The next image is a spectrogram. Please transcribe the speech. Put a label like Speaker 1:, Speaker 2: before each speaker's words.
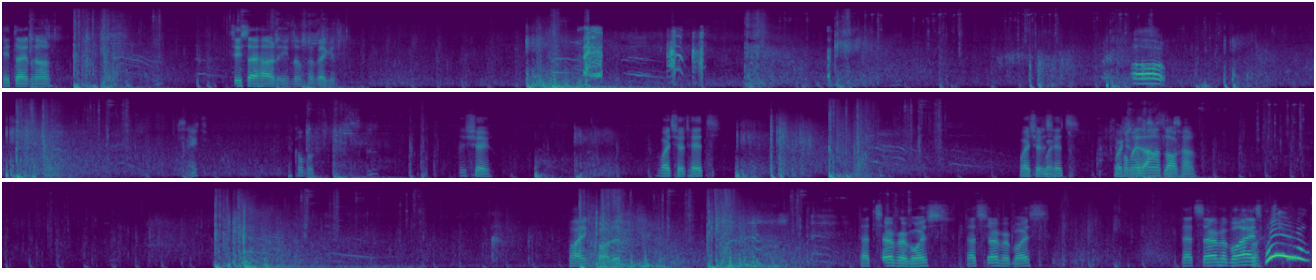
Speaker 1: Hitta en här. Sista är här innanför väggen. Åh!
Speaker 2: Snyggt.
Speaker 1: Det kommer. En tjej. White shirt hit. White shirt is
Speaker 2: Wait.
Speaker 1: hit. Det kommer ett annat lag här. Bara en kvar ut. That server boys. That server boys. That server boys. Woo!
